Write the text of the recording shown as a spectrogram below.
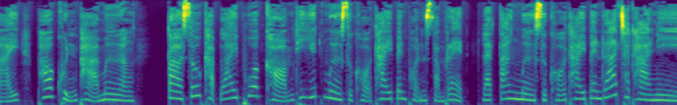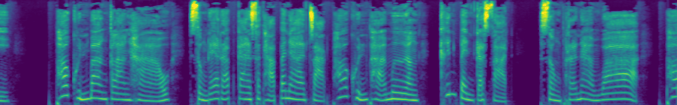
าย พ่อขุนผาเมือง ต่อสู้ขับไล่พวกขอมที่ยึดเมืองสุขโขทัยเป็นผลสำเร็จ และตั้งเมืองสุขโขทัยเป็นราชธานี พ่อขุนบางกลางหาวทรงได้รับการสถาปนาจากพ่อขุนผาเมืองขึ้นเป็นกษัตริย์ ทรงพระนามว่า พ่อ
